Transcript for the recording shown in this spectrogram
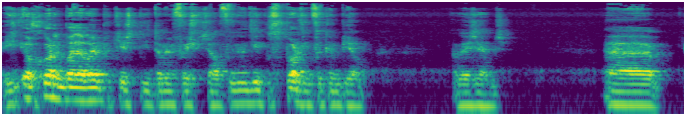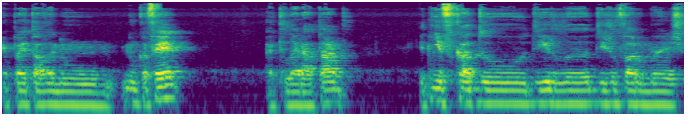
Eu recordo-me bem, bem porque este dia também foi especial. Foi no dia que o Sporting foi campeão. Há dois anos. Ah, epá, eu estava num, num café, aquilo era à tarde. Eu tinha ficado de ir, de ir levar umas,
